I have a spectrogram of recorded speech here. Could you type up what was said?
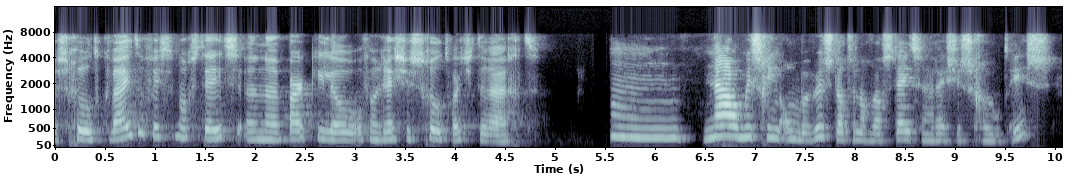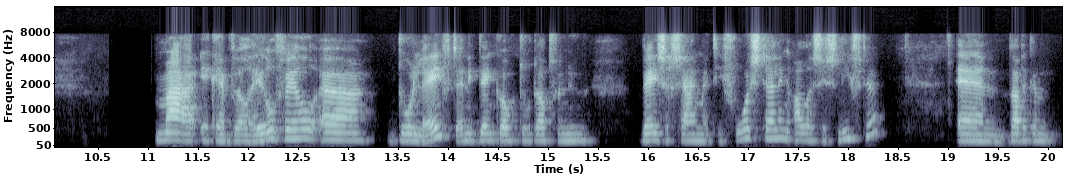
schuld kwijt of is er nog steeds een paar kilo of een restje schuld wat je draagt? Hmm, nou, misschien onbewust dat er nog wel steeds een restje schuld is. Maar ik heb wel heel veel eh, doorleefd. En ik denk ook doordat we nu bezig zijn met die voorstelling, Alles is Liefde. En dat ik een,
